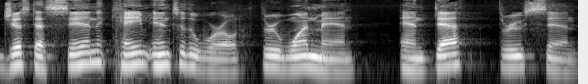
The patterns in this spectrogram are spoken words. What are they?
just as sin came into the world through one man, and death through sin,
